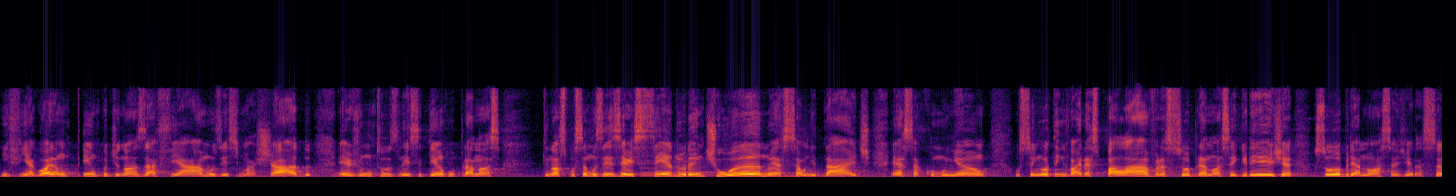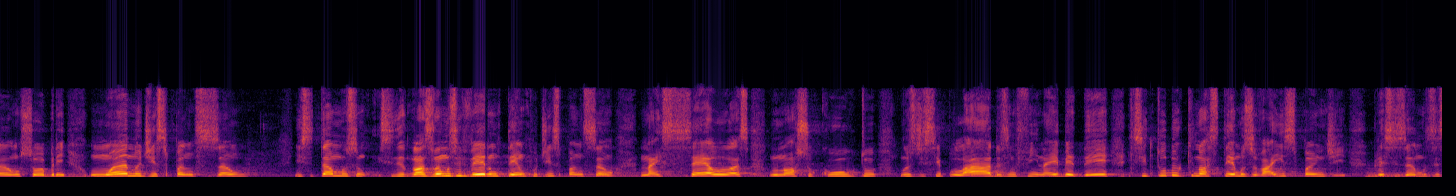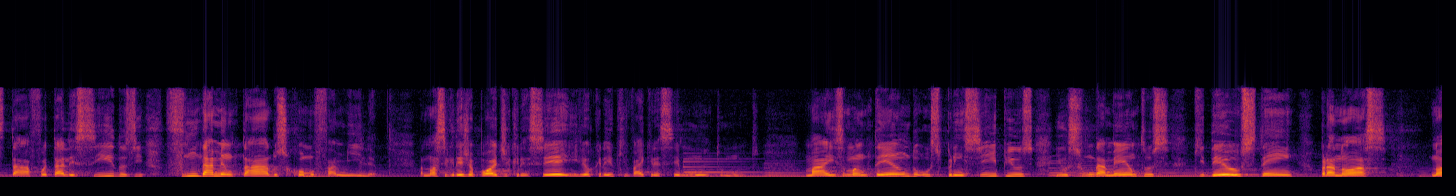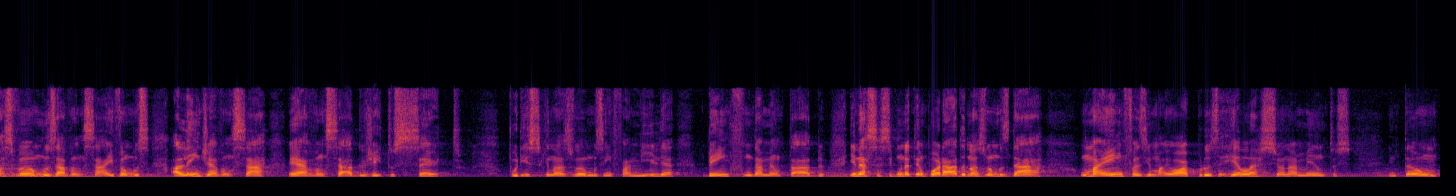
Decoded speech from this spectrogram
Enfim, agora é um tempo de nós afiarmos esse machado, é juntos nesse tempo para nós que nós possamos exercer durante o ano essa unidade, essa comunhão. O Senhor tem várias palavras sobre a nossa igreja, sobre a nossa geração, sobre um ano de expansão. E se, estamos, se nós vamos viver um tempo de expansão nas células, no nosso culto, nos discipulados, enfim, na EBD, se tudo que nós temos vai expandir, precisamos estar fortalecidos e fundamentados como família. A nossa igreja pode crescer e eu creio que vai crescer muito, muito. Mas mantendo os princípios e os fundamentos que Deus tem para nós, nós vamos avançar e vamos, além de avançar, é avançar do jeito certo. Por isso que nós vamos em família bem fundamentado. E nessa segunda temporada nós vamos dar uma ênfase maior para os relacionamentos. Então,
